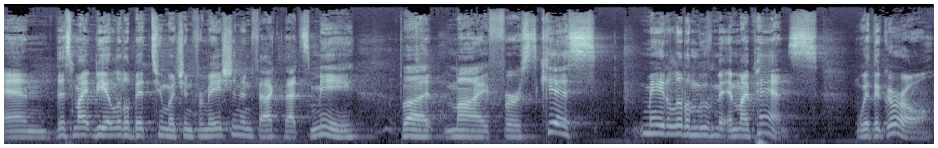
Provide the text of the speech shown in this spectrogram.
and this might be a little bit too much information in fact that's me but my first kiss made a little movement in my pants with a girl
